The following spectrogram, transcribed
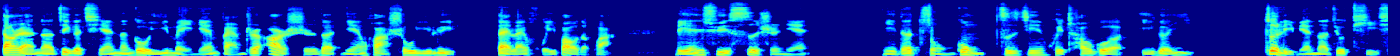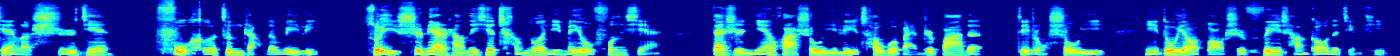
当然呢，这个钱能够以每年百分之二十的年化收益率带来回报的话，连续四十年，你的总共资金会超过一个亿。这里面呢，就体现了时间复合增长的威力。所以市面上那些承诺你没有风险，但是年化收益率超过百分之八的这种收益，你都要保持非常高的警惕，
